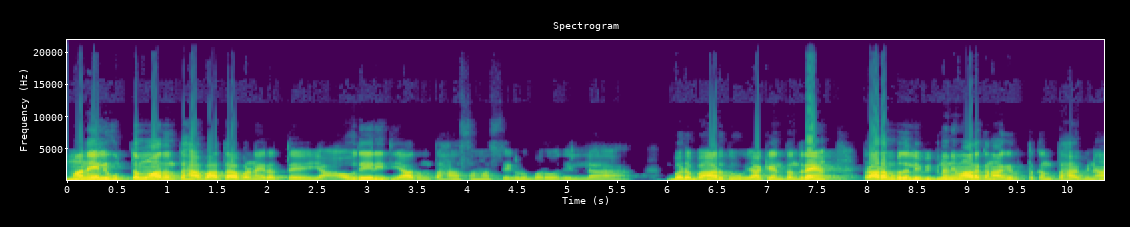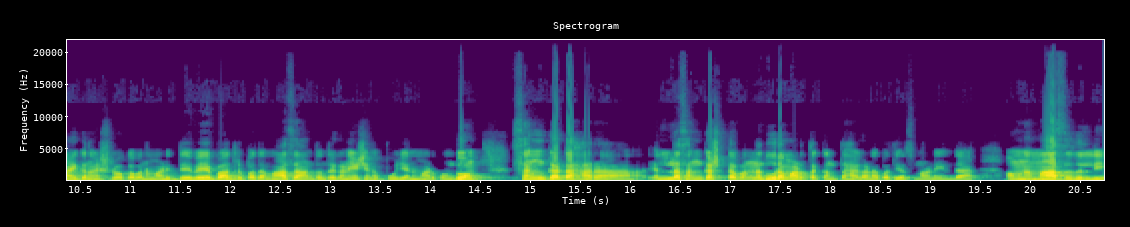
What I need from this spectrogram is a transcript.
ಮನೆಯಲ್ಲಿ ಉತ್ತಮವಾದಂತಹ ವಾತಾವರಣ ಇರುತ್ತೆ, ಯಾವುದೇ ರೀತಿಯಾದಂತಹ ಸಮಸ್ಯೆಗಳು ಬರೋದಿಲ್ಲ. ಬರಬಾರದು. ಯಾಕೆ ಅಂತಂದರೆ ಪ್ರಾರಂಭದಲ್ಲಿ ವಿಘ್ನ ನಿವಾರಕನಾಗಿರ್ತಕ್ಕಂತಹ ವಿನಾಯಕನ ಶ್ಲೋಕವನ್ನು ಮಾಡಿದ್ದೇವೆ, ಭಾದ್ರಪದ ಮಾಸ ಅಂತಂದರೆ ಗಣೇಶನ ಪೂಜೆಯನ್ನು ಮಾಡಿಕೊಂಡು ಸಂಕಟಹರ, ಎಲ್ಲ ಸಂಕಷ್ಟವನ್ನು ದೂರ ಮಾಡ್ತಕ್ಕಂತಹ ಗಣಪತಿಯ ಸ್ಮರಣೆಯಿಂದ ಅವನ ಮಾಸದಲ್ಲಿ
